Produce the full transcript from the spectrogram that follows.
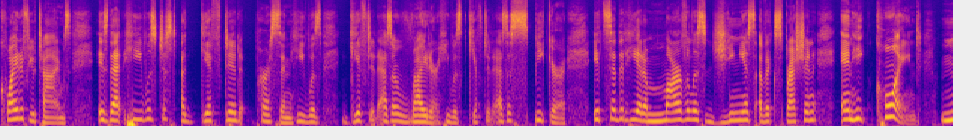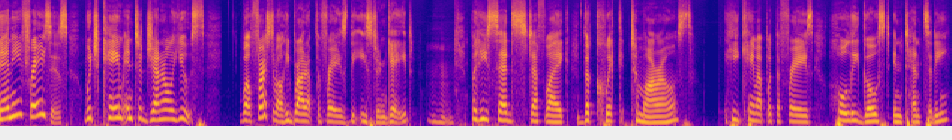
quite a few times is that he was just a gifted person. He was gifted as a writer, he was gifted as a speaker. It said that he had a marvelous genius of expression and he coined many phrases which came into general use. Well, first of all, he brought up the phrase the Eastern Gate, mm-hmm. but he said stuff like the quick tomorrows. He came up with the phrase Holy Ghost intensity.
